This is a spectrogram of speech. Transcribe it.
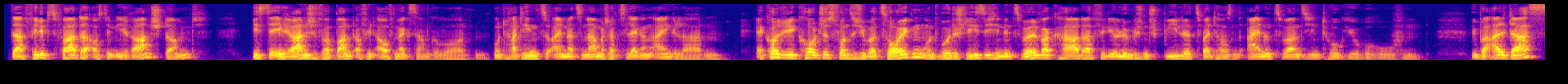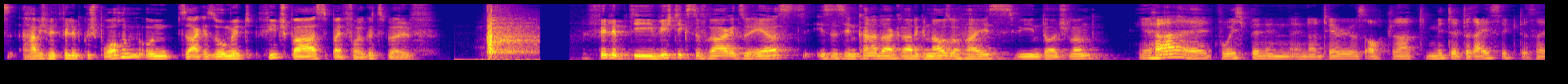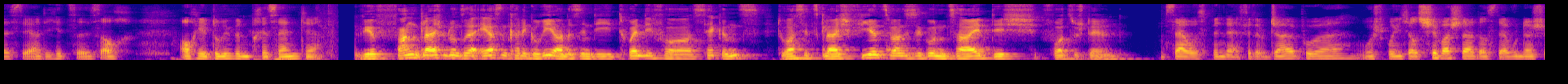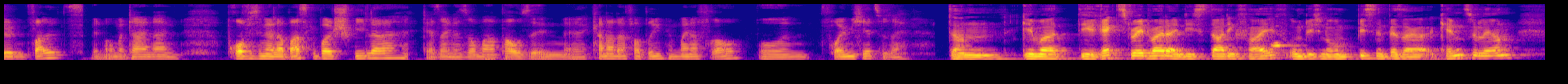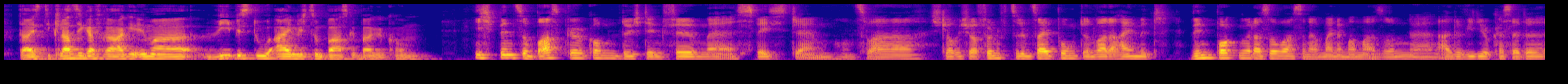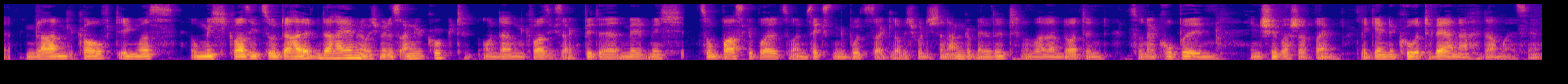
Da Philipps Vater aus dem Iran stammt, ist der iranische Verband auf ihn aufmerksam geworden und hat ihn zu einem Nationalmannschaftslehrgang eingeladen. Er konnte die Coaches von sich überzeugen und wurde schließlich in den Zwölferkader für die Olympischen Spiele 2021 in Tokio berufen. Über all das habe ich mit Philipp gesprochen und sage somit viel Spaß bei Folge 12. Philipp, die wichtigste Frage zuerst. Ist es in Kanada gerade genauso heiß wie in Deutschland? Ja, äh, wo ich bin in, in Ontario ist auch gerade Mitte 30. Das heißt, ja, die Hitze ist auch, auch hier drüben präsent, ja. Wir fangen gleich mit unserer ersten Kategorie an. Das sind die 24 Seconds. Du hast jetzt gleich 24 Sekunden Zeit, dich vorzustellen. Servus, bin der Philipp Jalpur, ursprünglich aus Schifferstadt, aus der wunderschönen Pfalz. Bin momentan ein professioneller Basketballspieler, der seine Sommerpause in äh, Kanada verbringt mit meiner Frau und freue mich hier zu sein. Dann gehen wir direkt straight weiter in die Starting Five, um dich noch ein bisschen besser kennenzulernen. Da ist die Klassikerfrage immer, wie bist du eigentlich zum Basketball gekommen? Ich bin zum Basketball gekommen durch den Film äh, Space Jam. Und zwar, ich glaube, ich war fünf zu dem Zeitpunkt und war daheim mit Windpocken oder sowas. Und hat meine Mama so eine alte Videokassette im Laden gekauft, irgendwas, um mich quasi zu unterhalten daheim. Dann habe ich mir das angeguckt und dann quasi gesagt, bitte meld mich zum Basketball zu meinem sechsten Geburtstag, glaube ich, wurde ich dann angemeldet und war dann dort in so einer Gruppe in, in Schifferstadt beim Legende Kurt Werner damals, ja.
